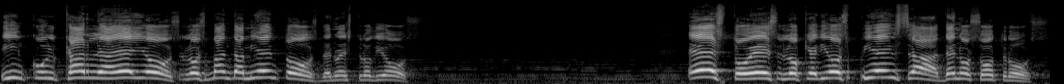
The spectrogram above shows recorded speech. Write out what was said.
Inculcarle a ellos los mandamientos de nuestro Dios esto es lo que Dios piensa de nosotros.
